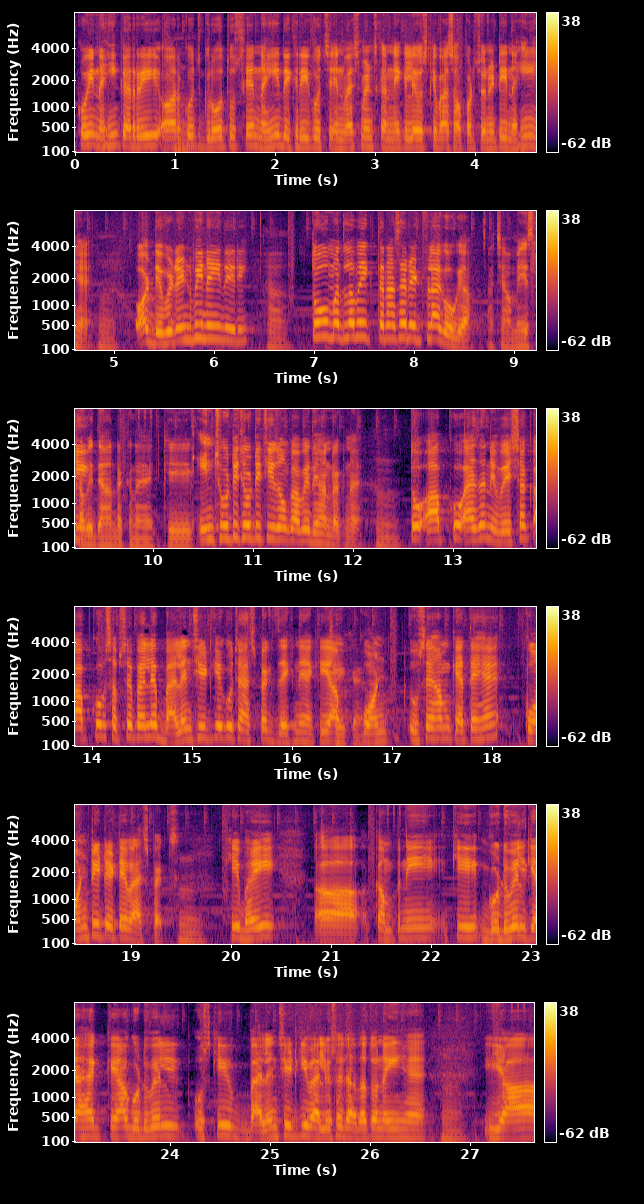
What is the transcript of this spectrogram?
कोई नहीं कर रही और कुछ ग्रोथ उसे नहीं दिख रही कुछ इन्वेस्टमेंट्स करने के लिए उसके पास अपॉर्चुनिटी नहीं है और डिविडेंड भी नहीं दे रही हाँ। तो मतलब एक तरह से रेड फ्लैग हो गया अच्छा हमें इसका भी ध्यान रखना है कि इन छोटी छोटी चीज़ों का भी ध्यान रखना है। तो आपको एज ए निवेशक आपको सबसे पहले बैलेंस शीट के कुछ एस्पेक्ट्स देखने हैं कि आप उसे हम कहते हैं क्वांटिटेटिव एस्पेक्ट्स कि भाई कंपनी की गुडविल क्या है? क्या गुडविल उसकी बैलेंस शीट की वैल्यू से ज़्यादा तो नहीं है? या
